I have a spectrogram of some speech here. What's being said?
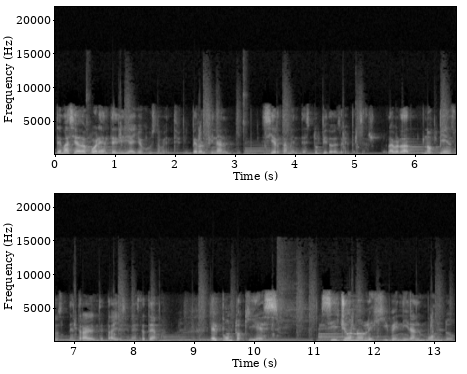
demasiado coherente diría yo justamente pero al final ciertamente estúpido desde mi pensar. La verdad no pienso entrar en detalles en este tema. El punto aquí es, si yo no elegí venir al mundo,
